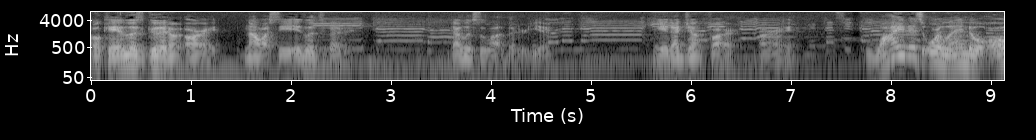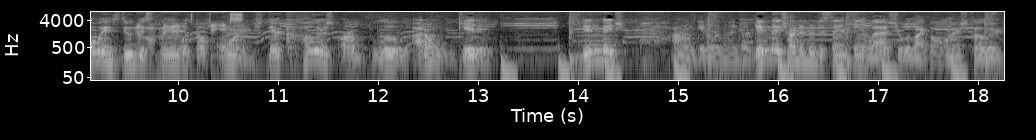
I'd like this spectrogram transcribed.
Okay, it looks good. All right, now I see it. It looks better. That looks a lot better. Yeah, yeah, that junk fire. All right. Why does Orlando always do this thing with the orange? Their colors are blue. I don't get it. Didn't they? I don't get Orlando. Didn't they try to do the same thing last year with like an orange color?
